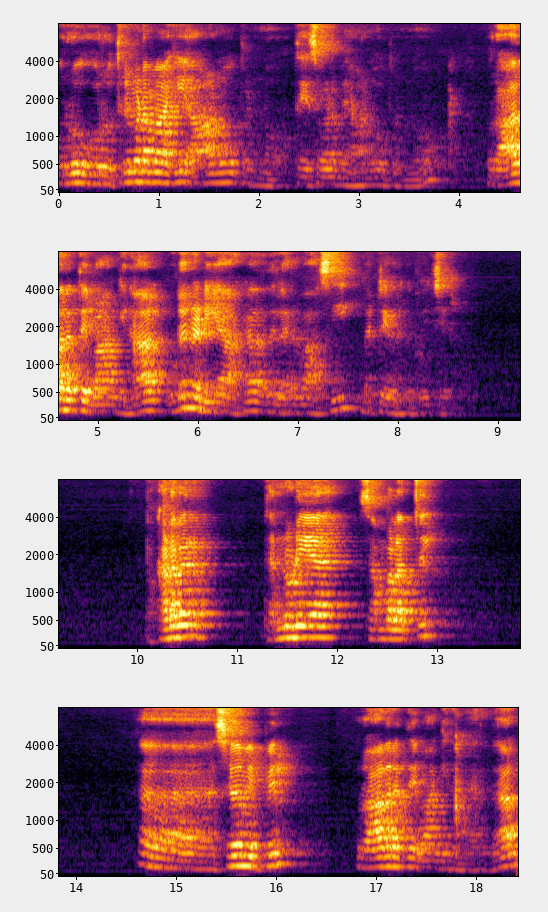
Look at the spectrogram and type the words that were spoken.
ஒரு ஒரு திருமணமாகி ஆணோ பெண்ணோ தேசவளமை ஆணோ பெண்ணோ ஒரு ஆதரத்தை வாங்கினால் உடனடியாக அதில் அரவாசி மற்றவருக்கு போய் சேரும். கணவர் தன்னுடைய சம்பளத்தில் சேமிப்பில் ஒரு ஆதாரத்தை வாங்கி இருந்தால்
